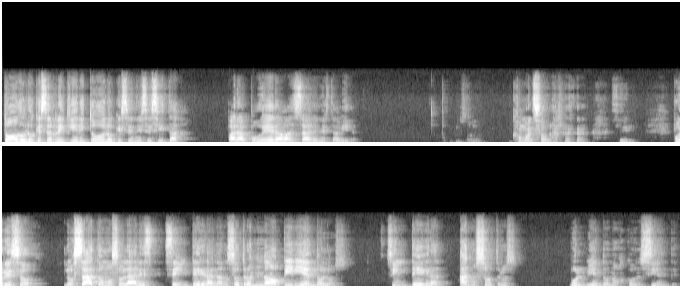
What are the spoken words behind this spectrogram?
todo lo que se requiere y todo lo que se necesita para poder avanzar en esta vida. Como el sol. sí. Por eso los átomos solares se integran a nosotros no pidiéndolos, se integran a nosotros volviéndonos conscientes,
